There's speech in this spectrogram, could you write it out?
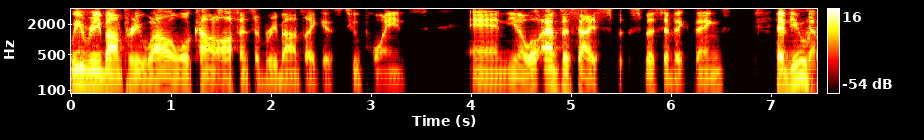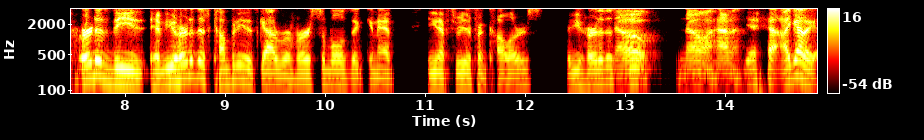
we rebound pretty well, and we'll count offensive rebounds like it's two points, and you know we'll emphasize sp- specific things. Have you Yep. heard of these? Have you heard of this company that's got reversibles that can have you can have three different colors? Have you heard of this? No, no, I haven't. Yeah, I got to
